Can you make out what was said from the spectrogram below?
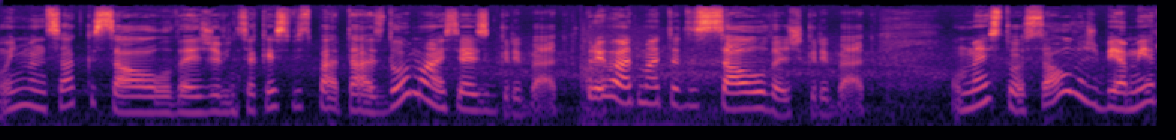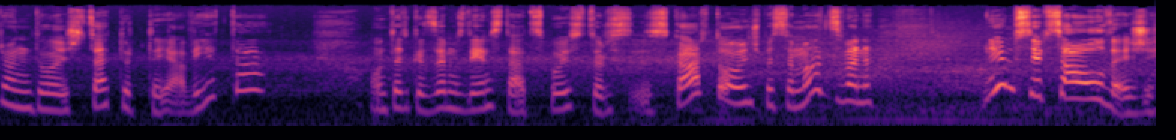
Viņa man saka, salveži. Viņa saka, es vispār tā es domāju, ja es gribētu. Privāti man tad es salveži gribētu. Un mēs to salveži bijām ierandojuši 4. vietā. Un tad, kad zemes dienas tāds puisis tur skārto, viņš pēc tam atzvana, nu jums ir salveži.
